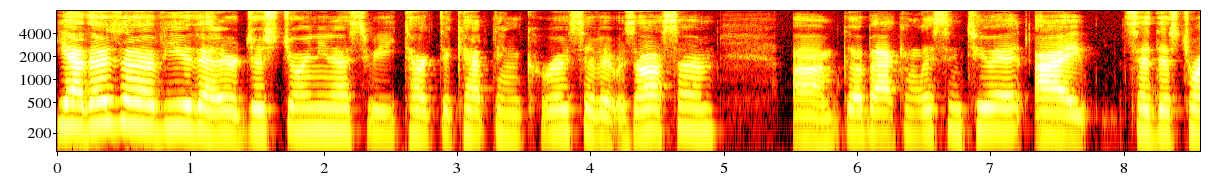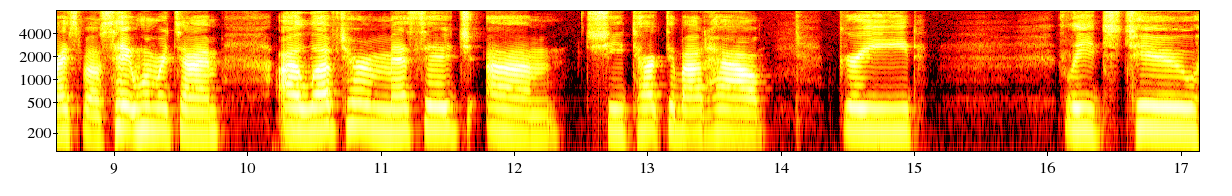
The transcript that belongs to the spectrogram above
Yeah, those of you that are just joining us, we talked to Captain Kerosive. It was awesome. Um, go back and listen to it. I said this twice, but I'll say it one more time. I loved her message. Um, she talked about how greed leads to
